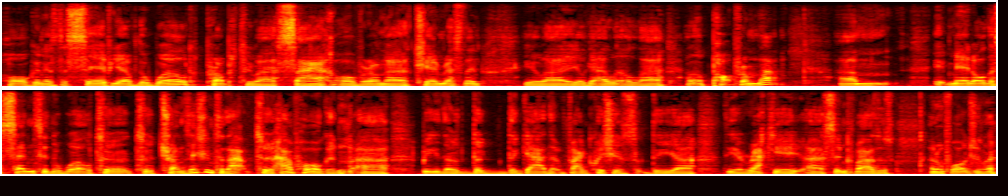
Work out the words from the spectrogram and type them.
Hogan as the saviour of the world. Props to uh, over on uh, Chain Wrestling. You'll uh, you'll get a little uh, a little pop from that. Um, it made all the sense in the world to, to transition to that, to have Hogan uh, be the, the, the guy that vanquishes the uh, the Iraqi uh, sympathisers. And unfortunately,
